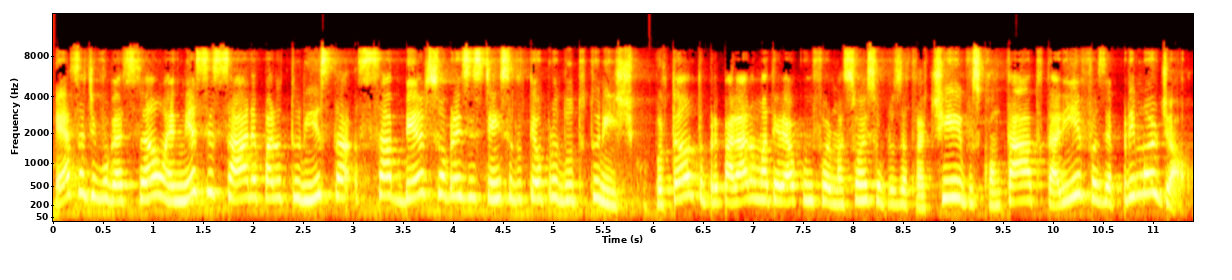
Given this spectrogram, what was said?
Essa divulgação é necessária para o turista saber sobre a existência do teu produto turístico. Portanto, preparar um material com informações sobre os atrativos, contato, tarifas é primordial.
